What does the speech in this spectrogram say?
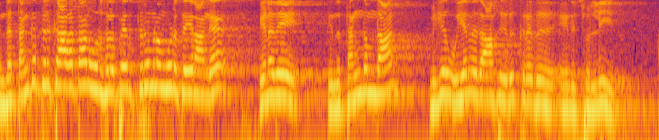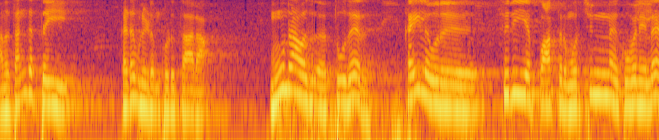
இந்த தங்கத்திற்காகத்தான் ஒரு சில பேர் திருமணம் கூட செய்கிறாங்க எனவே இந்த தங்கம்தான் மிக உயர்ந்ததாக இருக்கிறது என்று சொல்லி அந்த தங்கத்தை கடவுளிடம் கொடுத்தாராம். மூன்றாவது தூதர் கையில் ஒரு சிறிய பாத்திரம் ஒரு சின்ன குவலையில்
